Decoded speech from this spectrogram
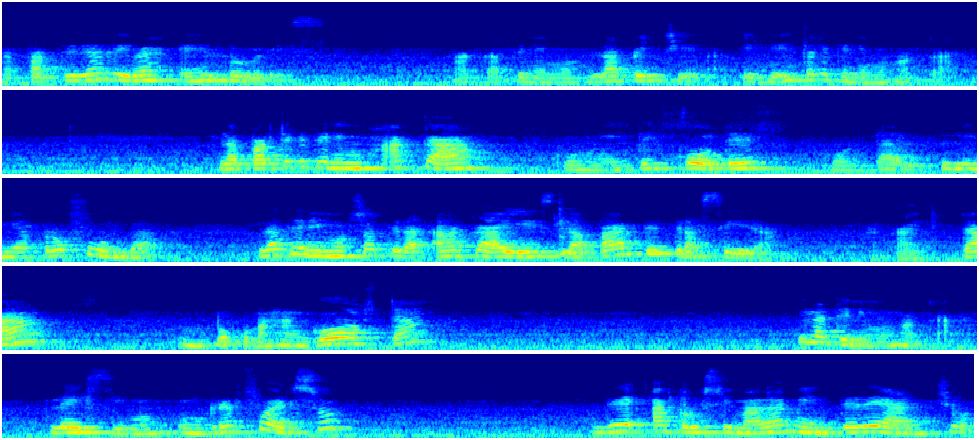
La parte de arriba es el doblez. Acá tenemos la pechera. Es esta que tenemos acá. La parte que tenemos acá, con este escote, con esta línea profunda, la tenemos acá y es la parte trasera. Acá está, un poco más angosta. Y la tenemos acá. Le hicimos un refuerzo de aproximadamente de ancho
